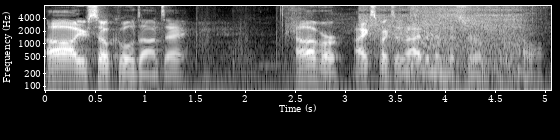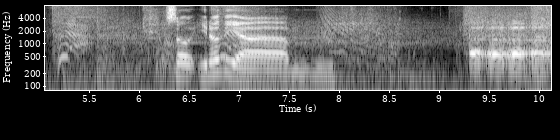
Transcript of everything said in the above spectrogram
Oh, you're so cool, Dante. However, I expected an item in this room. Oh well. So you know the um. Uh, uh, uh,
